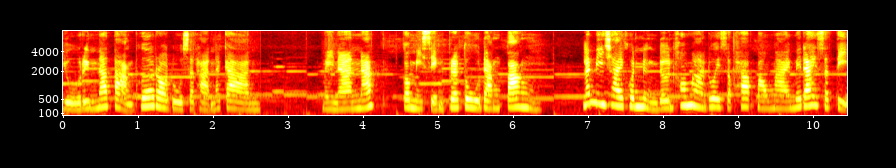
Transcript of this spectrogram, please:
อยู่ริมหน้าต่างเพื่อรอดูสถานการณ์ ไม่นานนักก็มีเสียงประตูดังปัง และมีชายคนหนึ่งเดินเข้ามาด้วยสภาพเมาไม้ไม่ได้สติ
